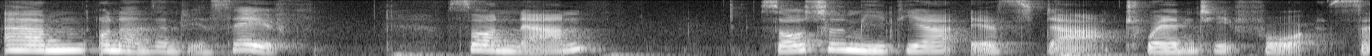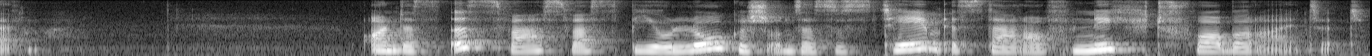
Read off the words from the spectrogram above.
ähm, und dann sind wir safe. Sondern Social Media ist da 24/7. Und das ist was, was biologisch, unser System ist darauf nicht vorbereitet.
